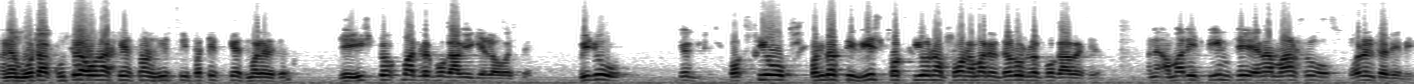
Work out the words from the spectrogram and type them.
અને મોટા કૂતરાઓના કેસ પણ વીસથી પચીસ કેસ મળે છે. જે ઈ સ્ટોકમાં જ લગભગ આવી ગયેલો હોય છે. બીજું કે પક્ષીઓ પંદરથી વીસ પક્ષીઓના ફોન અમારે દરરોજ લગભગ આવે છે. અને અમારી ટીમ છે, એના માણસો વોલન્ટરીની.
